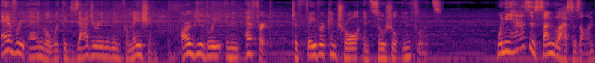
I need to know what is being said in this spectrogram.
every angle with exaggerated information, arguably in an effort to favor control and social influence. When he has his sunglasses on,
